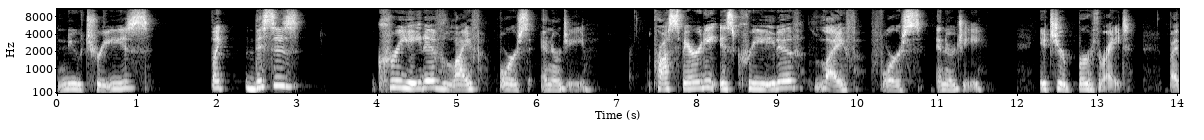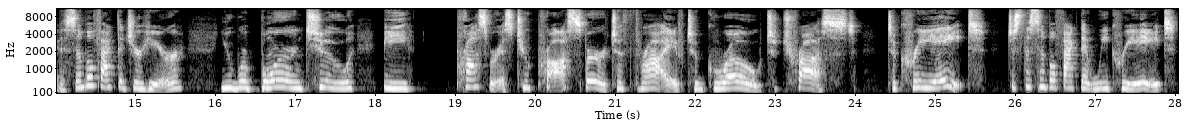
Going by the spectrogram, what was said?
new trees. Like, this is creative life force energy. Prosperity is creative life force energy. It's your birthright. By the simple fact that you're here, you were born to be prosperous, to prosper, to thrive, to grow, to trust, to create. Just the simple fact that we create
